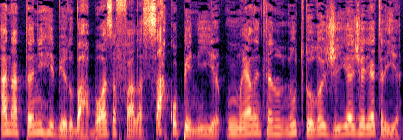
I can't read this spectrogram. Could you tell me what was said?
a Natane Ribeiro Barbosa fala sarcopenia, um elo entre a nutrologia e a geriatria.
